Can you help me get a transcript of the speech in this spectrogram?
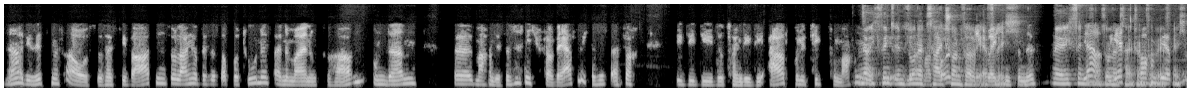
Ja, die sitzen es aus. Das heißt, sie warten so lange, bis es opportun ist, eine Meinung zu haben und dann äh, machen sie es. Das ist nicht verwerflich, das ist einfach die, die, die sozusagen die, die Art, Politik zu machen. Ja, ich finde es in so einer Zeit schon verwerflich. Nee, ich finde ja, es in so einer Zeit schon verwerflich.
